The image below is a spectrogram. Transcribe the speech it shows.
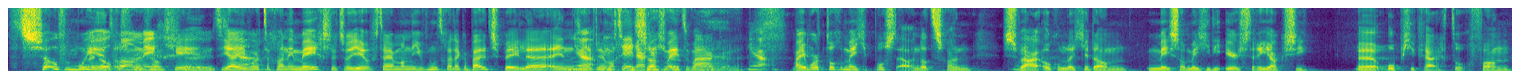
het is zo vermoeiend als voor zo'n kind. Ja, ja. je wordt er gewoon in meegesleurd. Terwijl je, hoeft er helemaal, niet- je moet gewoon lekker buiten spelen. En je heeft helemaal geen zak daar mee te maken. ja. Ja. Maar je wordt toch een beetje postuil. En dat is gewoon zwaar. Ja. Ook omdat je dan meestal een beetje die eerste reactie eh, Mhm. op je krijgt, toch? Van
